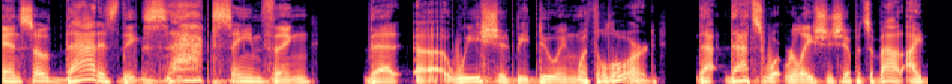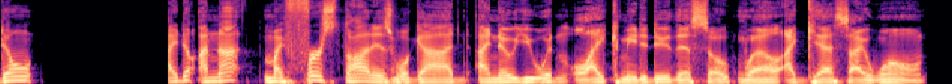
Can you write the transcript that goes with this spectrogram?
And so that is the exact same thing that uh, we should be doing with the Lord. That that's what relationship is about. I don't I don't I'm not my first thought is well God I know you wouldn't like me to do this so well I guess I won't.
